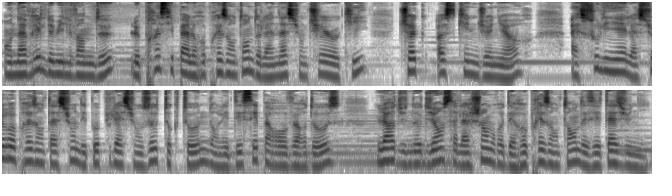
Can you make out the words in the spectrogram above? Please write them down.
En avril 2022, le principal représentant de la nation Cherokee, Chuck Hoskin Jr., a souligné la surreprésentation des populations autochtones dans les décès par overdose lors d'une audience à la Chambre des représentants des États-Unis.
